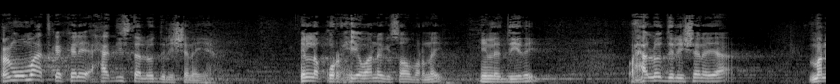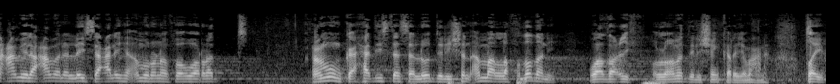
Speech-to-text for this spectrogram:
cumuumaadka kale axaadiistaa loo deliishanaya in la qurxiyo waa annagii soo marnay in la diiday. Waxaa loo deliishanayaa man camila camalan laysa calayhi amruna fahuwa rad. Cumuumka axaadiistaasaa loo deliishan ama lafdadani waa daciif oo looma deliishan karayo macna. Ayib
